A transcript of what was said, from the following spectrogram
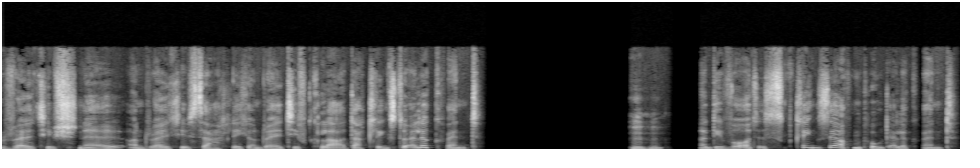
relativ schnell und relativ sachlich und relativ klar. Da klingst du eloquent. Mhm. Die Worte, es klingt sehr auf den Punkt eloquent.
